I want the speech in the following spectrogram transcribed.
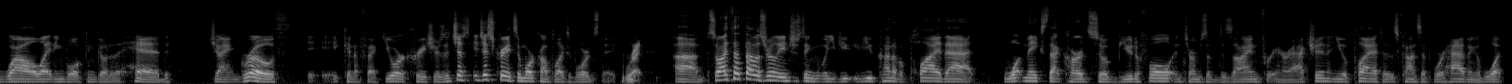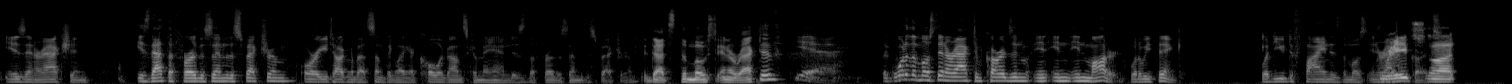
while lightning bolt can go to the head, giant growth it, it can affect your creatures. It just it just creates a more complex board state. Right. Um, so I thought that was really interesting when if you if you kind of apply that, what makes that card so beautiful in terms of design for interaction, and you apply it to this concept we're having of what is interaction. Is that the furthest end of the spectrum, or are you talking about something like a Kolaghan's command is the furthest end of the spectrum? That's the most interactive. Yeah. Like, what are the most interactive cards in in, in, in modern? What do we think? What do you define as the most interactive Grape cards? shot,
